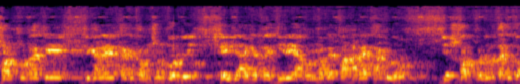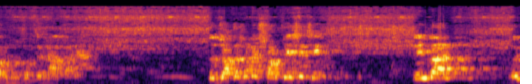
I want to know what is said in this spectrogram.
সর্পটাকে যেখানে তাকে দংশন করবে, সেই জায়গাটা ঘিরে এমনভাবে পাহারায় থাকল যে সর্প যেন তাকে দংশন করতে না পারে। তো যত সময় সর্প এসেছে, তো এইবার ওই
